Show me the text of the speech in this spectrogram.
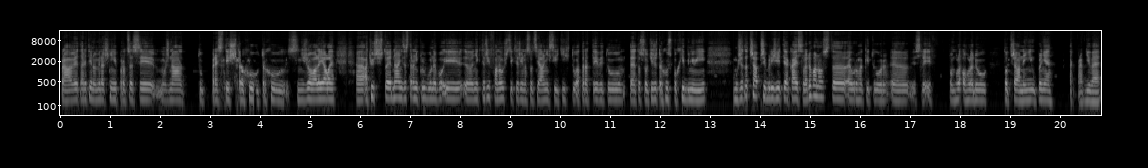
právě tady ty nominační procesy možná tu prestiž trochu, trochu snižovali, ale eh, ať už to jednání ze strany klubu nebo i eh, někteří fanoušci, kteří na sociálních sítích tu atraktivitu této soutěže trochu spochybňují. Můžete třeba přiblížit, jaká je sledovanost eh, Eurohockey Tour, jestli i v tomhle ohledu to třeba není úplně tak pravdivé?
